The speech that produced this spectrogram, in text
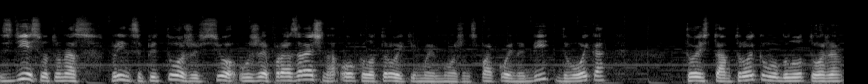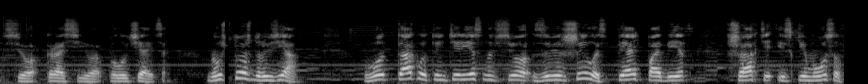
Здесь вот у нас, в принципе, тоже все уже прозрачно. Около тройки мы можем спокойно бить. Двойка. То есть там тройка в углу тоже все красиво получается. Ну что ж, друзья, вот так вот интересно все завершилось. 5 побед в шахте эскимосов.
